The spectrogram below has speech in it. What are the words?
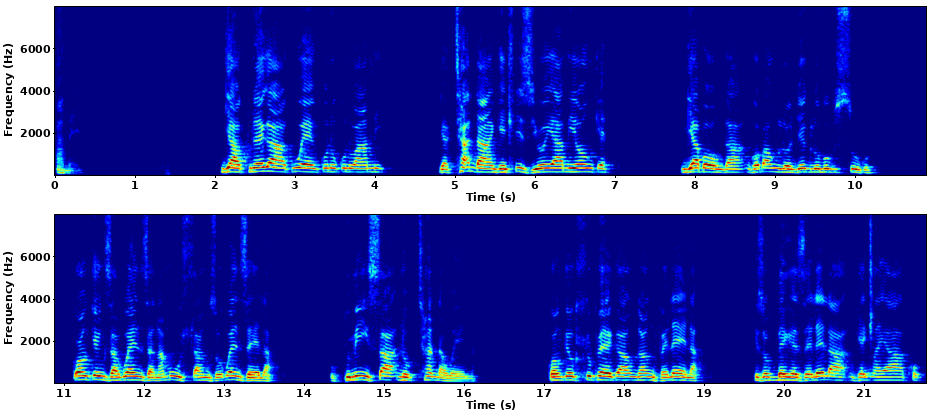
amen. Ngiyakhuleka kuwe nkulunkulu wami. Ngiyakuthanda ngenhliziyo yami yonke. Ngiyabonga ngoba ungilonde kulobu busuku. Konke engizakwenza namuhla ngizokwenzela ukudumisa nokuthanda wena. Konke ukuhlupheka ungangivelela ngizokubekezelela ngenxa yakho.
